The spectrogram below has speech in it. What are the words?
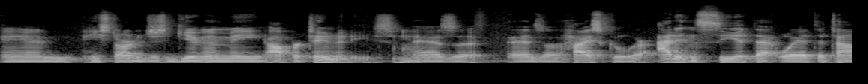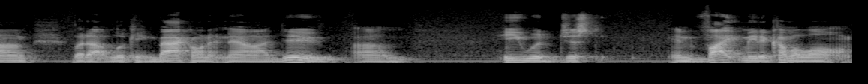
and he started just giving me opportunities as a as a high schooler. I didn't see it that way at the time but I, looking back on it now i do. Um, he would just invite me to come along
